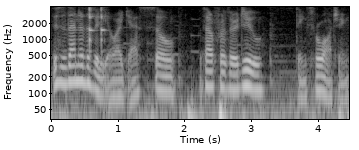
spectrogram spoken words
This is the end of the video, I guess, so without further ado, thanks for watching.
